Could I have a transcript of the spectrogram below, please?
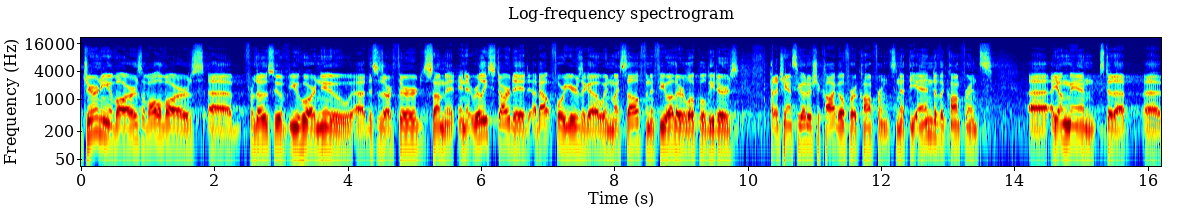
journey of ours, of all of ours, uh, for those of you who are new, uh, this is our third summit, and it really started about four years ago when myself and a few other local leaders had a chance to go to Chicago for a conference. And at the end of the conference, uh, a young man stood up uh,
